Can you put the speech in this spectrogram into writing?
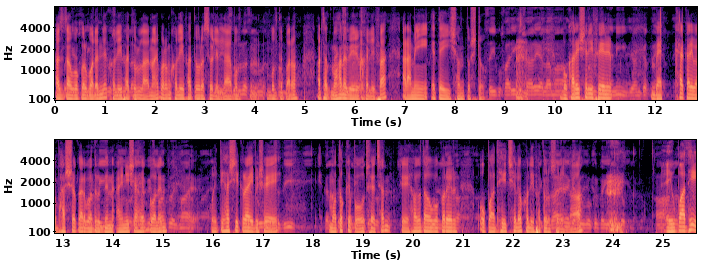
হাজরত বকর বলেন যে খলিফাতুল্লাহ নয় বরং খলিফাতু রসুলিল্লাহ বলতে পারো। অর্থাৎ মহানবীর খলিফা আর আমি এতেই সন্তুষ্ট। বুখারি শরীফের ব্যাখ্যাকারী বা ভাষ্যকার বদরুদ্দিন আইনি সাহেব বলেন ঐতিহাসিকরা এই বিষয়ে মতককে পৌঁছেছেন যে হজরত আবু বকরের উপাধি ছিল খলিফাতুর রসুলিল্লাহ। এই উপাধি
